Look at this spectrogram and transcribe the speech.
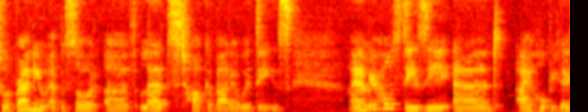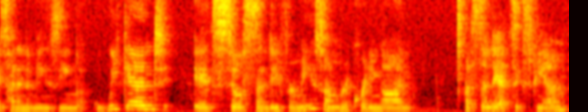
to a brand new episode of Let's Talk About It with Days. I am your host, Daisy, and I hope you guys had an amazing weekend. It's still Sunday for me, so I'm recording on a Sunday at 6 p.m.,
